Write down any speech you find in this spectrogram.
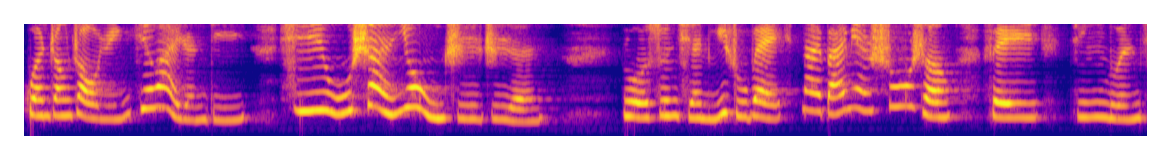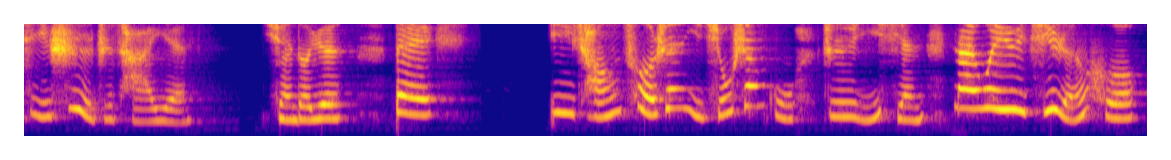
关张赵云皆外人敌，悉无善用之之人。若孙乾、糜竺辈，乃白面书生，非经纶济世之才也。”玄德曰：“备亦常侧身以求山谷之遗贤，乃未遇其人何？”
